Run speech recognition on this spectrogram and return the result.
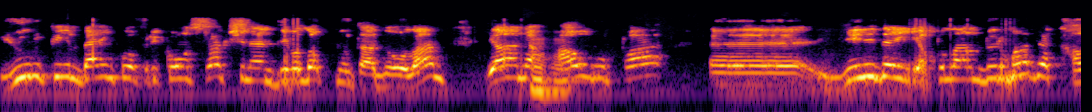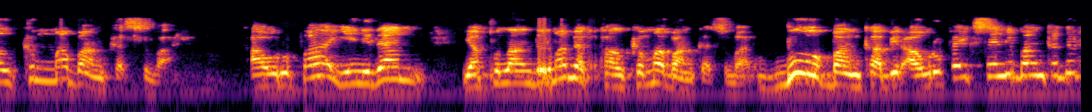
European Bank of Reconstruction and Development adı olan yani hı hı. Avrupa e, yeniden yapılandırma ve kalkınma bankası var. Avrupa yeniden yapılandırma ve kalkınma bankası var. Bu banka bir Avrupa eksenli bankadır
